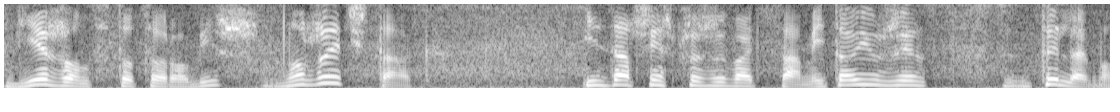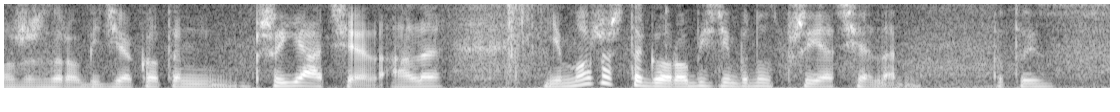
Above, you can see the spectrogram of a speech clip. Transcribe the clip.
wierząc w to, co robisz, no żyć tak. I zaczniesz przeżywać sam. I to już jest tyle możesz zrobić jako ten przyjaciel, ale nie możesz tego robić, nie będąc przyjacielem. Bo to jest,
